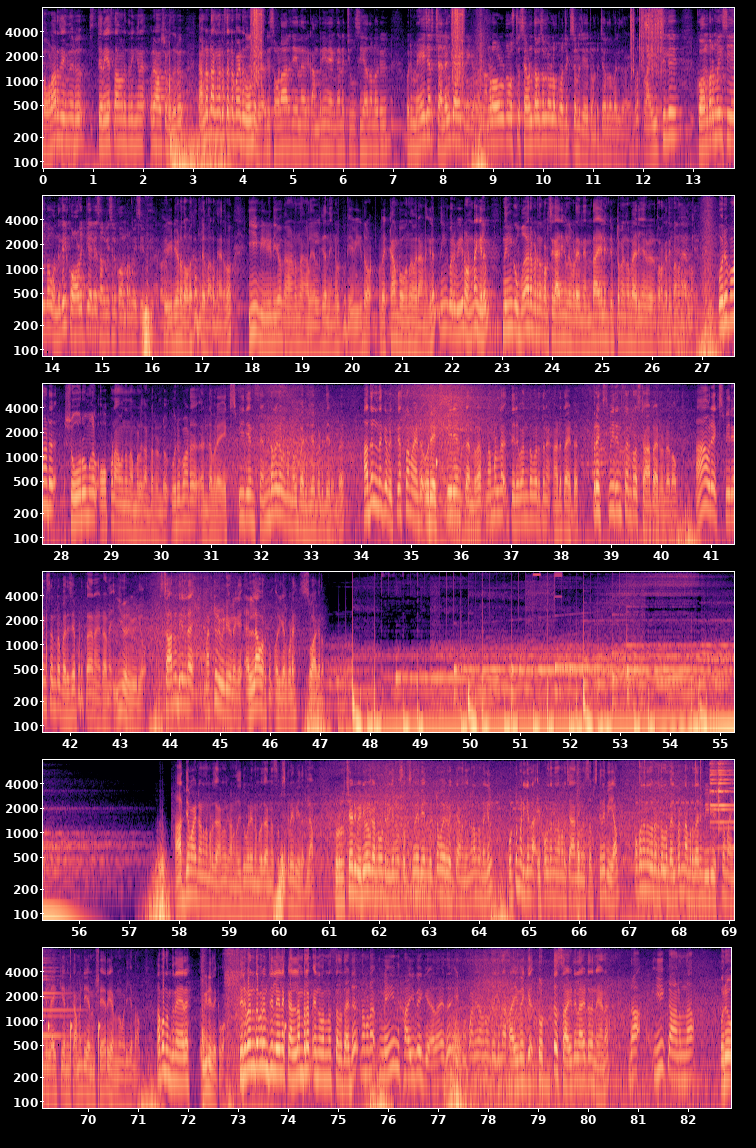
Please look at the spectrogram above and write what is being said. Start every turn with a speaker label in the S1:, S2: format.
S1: Solar ചെയ്യുന്ന ഒരു ചെറിയ സ്ഥാപനത്തിന് ഇങ്ങനെ ഒരു ആവശ്യമുണ്ട്. അതൊരു കണ്ടിട്ട് അങ്ങനെ ഒരു സെറ്റപ്പായിട്ട് തോന്നുന്നില്ല.
S2: ഒരു സോളാർ ചെയ്യുന്ന ഒരു കമ്പനീനെ എങ്ങനെ ചൂസ് ചെയ്യുക എന്നുള്ളൊരു ഒരു മേജർ ചലഞ്ച് ആയിട്ടിരിക്കണം നമ്മൾ ഓൾമോസ്റ്റ് സെവൻ തൗസൻഡോളം പ്രോജക്ട്സുകൾ ചെയ്തിട്ടുണ്ട് ചെറുതും വലുതുമായി നമ്മൾ പ്രൈസിൽ കോംപ്രമൈസ് ചെയ്യുമ്പോൾ ഒന്നുകിൽ ക്വാളിറ്റി അല്ലെങ്കിൽ സർവീസിൽ കോംപ്രമൈസ് ചെയ്യുന്നത്.
S1: അപ്പോൾ വീഡിയോയുടെ തുടക്കത്തിൽ പറഞ്ഞായിരുന്നു ഈ വീഡിയോ കാണുന്ന ആളുകൾക്ക് നിങ്ങൾ പുതിയ വീട് വെക്കാൻ പോകുന്നവരാണെങ്കിലും നിങ്ങൾക്ക് ഒരു വീടുണ്ടെങ്കിലും നിങ്ങൾക്ക് ഉപകാരപ്പെടുന്ന കുറച്ച് കാര്യങ്ങൾ ഇവിടെ നിന്ന് എന്തായാലും കിട്ടും എന്നുള്ള കാര്യം ഞാൻ തുടക്കത്തിൽ പറഞ്ഞായിരുന്നു. ഒരുപാട് ഷോറൂമുകൾ ഓപ്പൺ ആവുന്ന നമ്മൾ കണ്ടിട്ടുണ്ട്. ഒരുപാട് എന്താ പറയുക എക്സ്പീരിയൻസ് സെന്ററുകൾ നമ്മൾ പരിചയപ്പെടുത്തിയിട്ടുണ്ട്. അതിൽ നിന്നൊക്കെ വ്യത്യസ്തമായിട്ട് ഒരു എക്സ്പീരിയൻസ് സെന്റർ നമ്മളുടെ തിരുവനന്തപുരത്തിന് അടുത്തായിട്ട് ഒരു എക്സ്പീരിയൻസ് സെന്റർ സ്റ്റാർട്ട് ആയിട്ടുണ്ട് കേട്ടോ. ആ ഒരു എക്സ്പീരിയൻസ് സെന്റർ പരിചയപ്പെടുത്താനായിട്ടാണ് ഈ ഒരു വീഡിയോ സ്റ്റാർട്ട് ഡീലിന്റെ മറ്റൊരു വീഡിയോയിലേക്ക് എല്ലാവർക്കും ഒരിക്കൽ കൂടെ സ്വാഗതം. ആദ്യമായിട്ടാണ് നമ്മുടെ ചാനൽ കാണുന്നത്. ഇതുവരെ നമ്മുടെ ചാനൽ സബ്സ്ക്രൈബ് ചെയ്തിട്ടില്ല. തുടർച്ചയായിട്ട് വീഡിയോകൾ കണ്ടുകൊണ്ടിരിക്കുന്നത് സബ്സ്ക്രൈബ് ചെയ്യാൻ വിട്ടുപോയ ഒരു വ്യക്തിയാണ് നിങ്ങളെന്നുണ്ടെങ്കിൽ ഒട്ടും അടിക്കേണ്ട ഇപ്പോൾ തന്നെ നമ്മുടെ ചാനൽ ഒന്ന് സബ്സ്ക്രൈബ് ചെയ്യാം. ഒപ്പം തന്നെ തൊട്ടടുത്തുള്ള ബെൽബൺ അമർത്താനും വീഡിയോ ഇഷ്ടമായെങ്കിൽ ലൈക്ക് ചെയ്യാനും കമന്റ് ചെയ്യാനും ഷെയർ ചെയ്യാനൊന്നും മടിക്കണ്ട. അപ്പോൾ നമുക്ക് നേരെ വീഡിയോയിലേക്ക് പോകാം തിരുവനന്തപുരം ജില്ലയിലെ കല്ലമ്പലം എന്ന് പറഞ്ഞ സ്ഥലത്തായിട്ട് നമ്മുടെ മെയിൻ ഹൈവേക്ക് അതായത് ഇപ്പോൾ പണി നടന്നുകൊണ്ടിരിക്കുന്ന ഹൈവേക്ക് തൊട്ട് സൈഡിലായിട്ട് തന്നെയാണ് ഈ കാണുന്ന ഒരു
